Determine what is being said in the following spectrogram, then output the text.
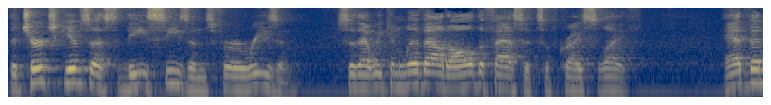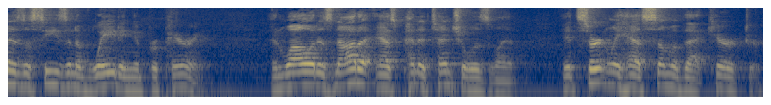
The church gives us these seasons for a reason, so that we can live out all the facets of Christ's life. Advent is a season of waiting and preparing, and while it is not a, as penitential as Lent, it certainly has some of that character.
